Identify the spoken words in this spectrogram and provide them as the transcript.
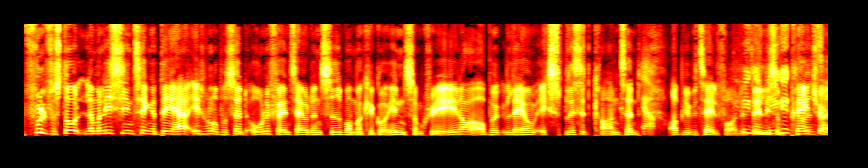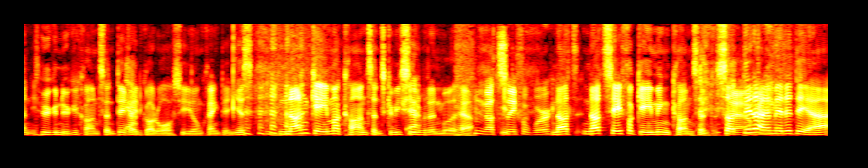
fuldt forståeligt. Lad mig lige sige en ting, at det er 100% OnlyFans er jo den side, hvor man kan gå ind som creator og be- lave explicit content Ja. og blive betalt for det. det er ligesom Patreon, hygge content. Det er Ja. rigtig godt ord at sige omkring det. Yes. Non-gamer content, skal vi ikke sige Ja. det på den måde her? Not safe for work. Not, not safe for gaming content. Så Ja, det, der er med det, det er,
